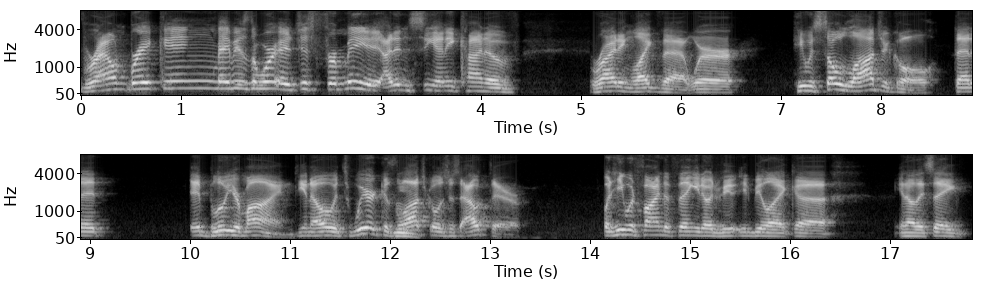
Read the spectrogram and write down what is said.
groundbreaking. Maybe is the word. It just for me, I didn't see any kind of writing like that where he was so logical that it it blew your mind. You know, it's weird because mm. logical is just out there but he would find a thing, you know, he'd be, he'd be like, uh, you know, they say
